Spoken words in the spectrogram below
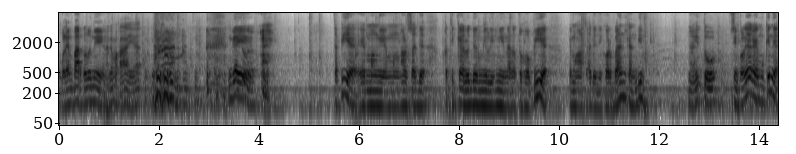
Gue lempar ke lu nih. Enaknya mah kaya enggak Gitu ya tapi ya emang emang harus ada ketika lu udah milih minat atau hobi ya emang harus ada yang dikorbankan bim. Nah itu. Simpelnya kayak mungkin ya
